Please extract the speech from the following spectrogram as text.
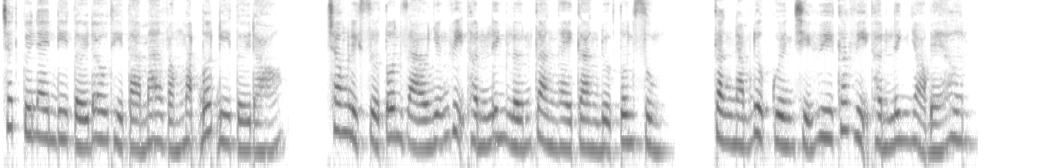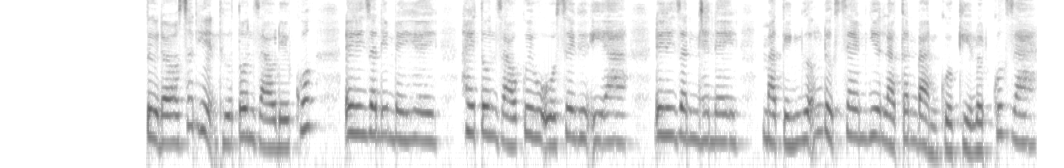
Chất Queen đi tới đâu thì tà ma vắng mặt bớt đi tới đó. Trong lịch sử tôn giáo những vị thần linh lớn càng ngày càng được tôn sùng, càng nắm được quyền chỉ huy các vị thần linh nhỏ bé hơn. Từ đó xuất hiện thứ tôn giáo đế quốc Elizan Imbehe hay tôn giáo quy hữu CVIA Elizan Hene mà tín ngưỡng được xem như là căn bản của kỷ luật quốc gia.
